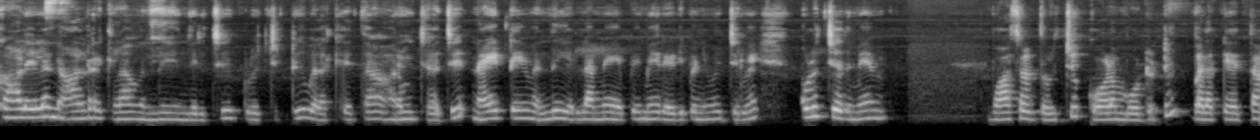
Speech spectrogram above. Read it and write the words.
காலையில் நாலரைக்கெலாம் வந்து எழுந்திரிச்சு குளிச்சுட்டு விளக்கேற்ற ஆரம்பித்தாச்சு நைட்டே வந்து எல்லாமே எப்பயுமே ரெடி பண்ணி வச்சுருவேன். குளித்ததுமே வாசல் தொளித்து கோலம் போட்டுட்டு விளக்கேற்ற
